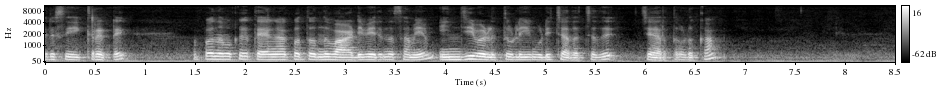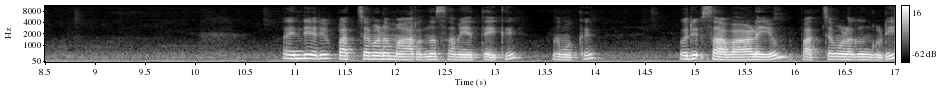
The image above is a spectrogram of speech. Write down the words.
ഒരു സീക്രട്ട് അപ്പോൾ നമുക്ക് തേങ്ങാക്കൊത്തൊന്ന് വാടി വരുന്ന സമയം ഇഞ്ചി വെളുത്തുള്ളിയും കൂടി ചതച്ചത് ചേർത്ത് കൊടുക്കാം. അതിന്റെ ഒരു പച്ചമണം മാറുന്ന സമയത്തേക്ക് നമുക്ക് ഒരു സവാളയും പച്ചമുളകും കൂടി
